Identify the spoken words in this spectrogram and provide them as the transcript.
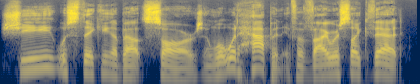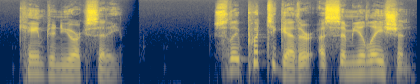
she was thinking about SARS and what would happen if a virus like that came to New York City. So they put together a simulation.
